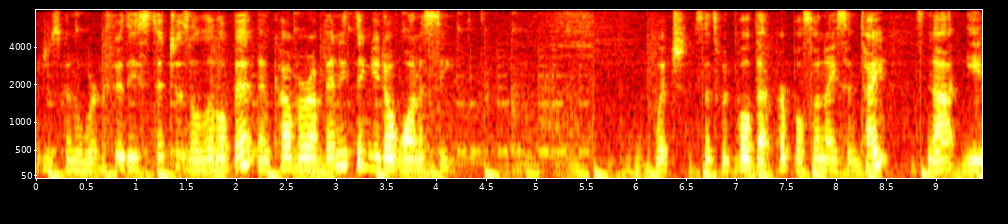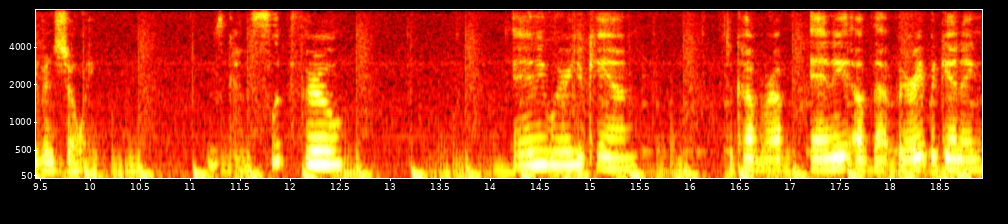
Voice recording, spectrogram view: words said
We're just going to work through these stitches a little bit and cover up anything you don't want to see. Which, since we pulled that purple so nice and tight, it's not even showing. Just kind of slip through anywhere you can to cover up any of that very beginning,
